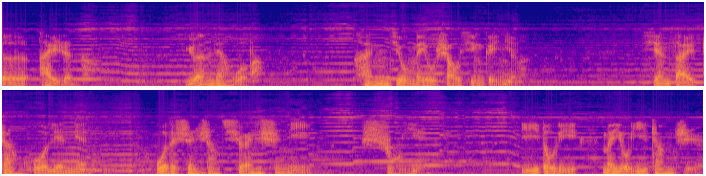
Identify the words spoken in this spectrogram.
的爱人啊，原谅我吧，很久没有捎信给你了。现在战火连连，我的身上全是泥、树叶，衣兜里没有一张纸，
